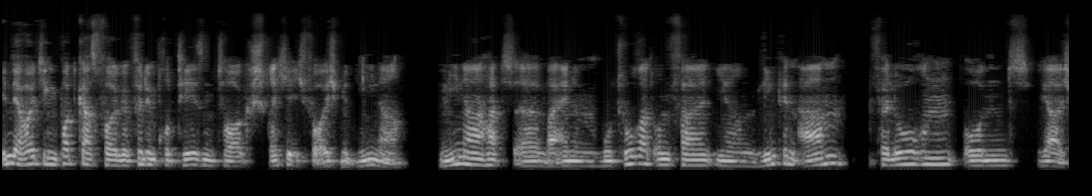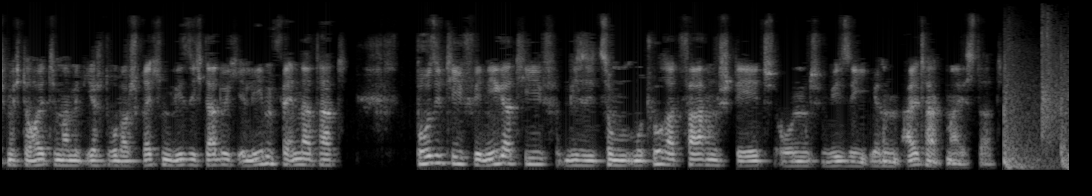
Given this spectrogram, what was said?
In der heutigen Podcast-Folge für den Prothesentalk spreche ich für euch mit Nina. Nina hat äh, bei einem Motorradunfall ihren linken Arm verloren und ja, ich möchte heute mal mit ihr darüber sprechen, wie sich dadurch ihr Leben verändert hat, positiv wie negativ, wie sie zum Motorradfahren steht und wie sie ihren Alltag meistert.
